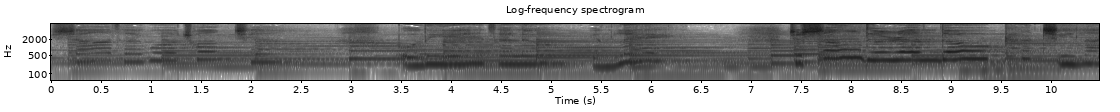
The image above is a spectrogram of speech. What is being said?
下在我窗前，这上的人都看起来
